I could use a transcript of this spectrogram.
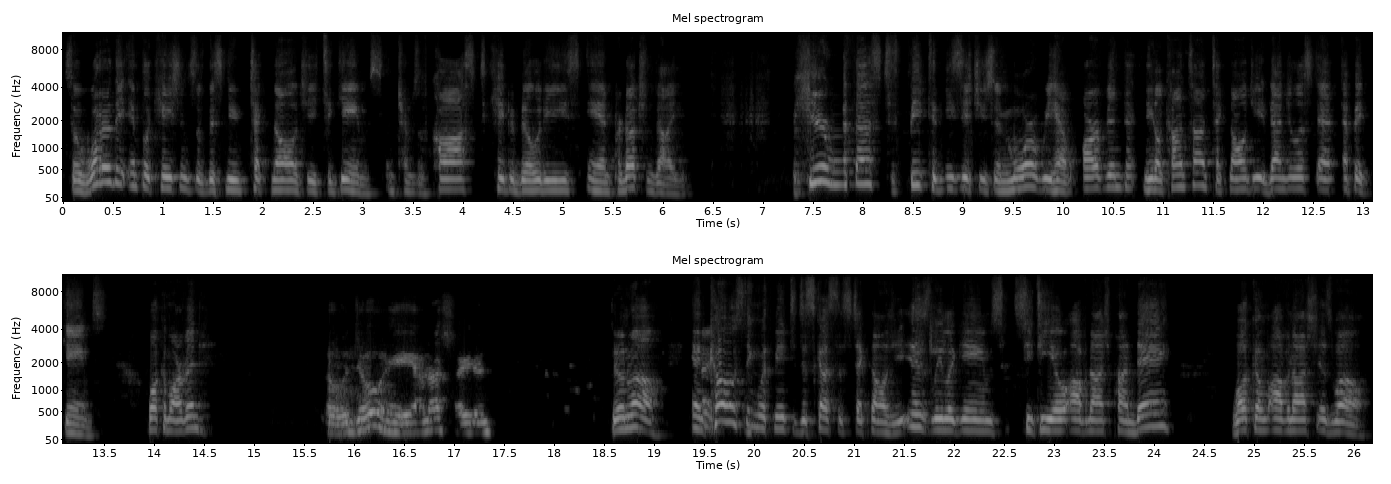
So, what are the implications of this new technology to games in terms of cost, capabilities, and production value? Here with us to speak to these issues and more, we have Arvind Neelakantan, Technology Evangelist at Epic Games. Welcome, Arvind. Hello, Joe. Hey, Avinash. How you doing? Doing well. And co-hosting with me to discuss this technology is Leela Games CTO Avinash Pandey. Welcome, Avinash, as well.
